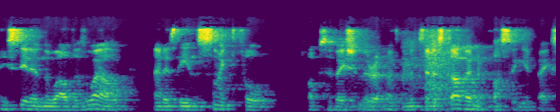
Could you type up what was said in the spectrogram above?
they see it in the world as well. That is the insightful observation of the Metzudas David and Pasuk Yud Beis.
